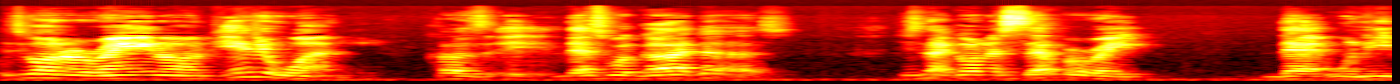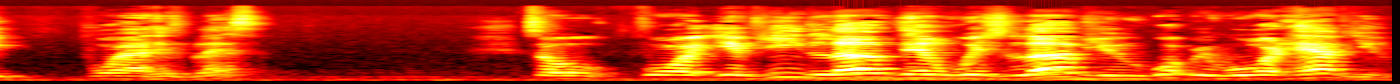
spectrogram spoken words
It's going to rain on anyone because that's what God does. He's not going to separate that when he pour out his blessing. So, for if ye love them which love you, what reward have you?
